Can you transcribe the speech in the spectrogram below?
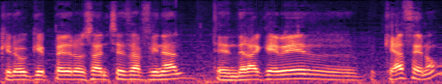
creo que Pedro Sánchez al final tendrá que ver qué hace, ¿no?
